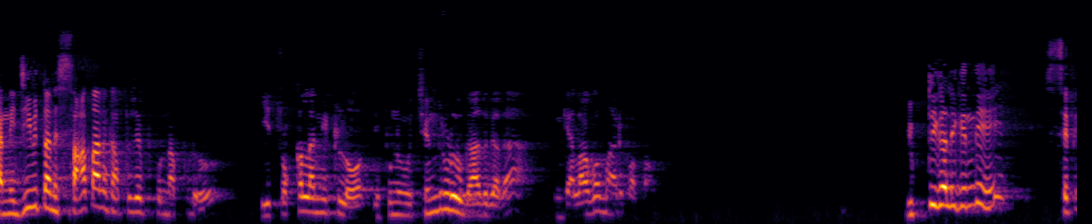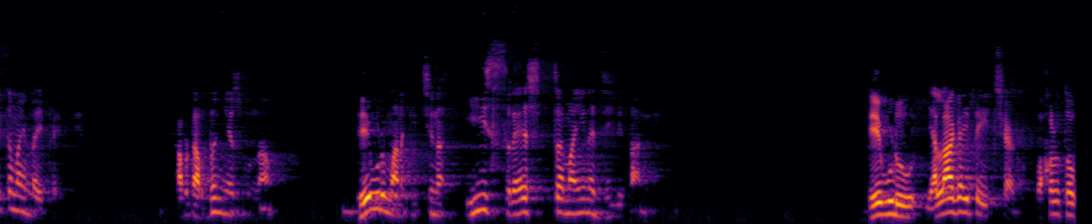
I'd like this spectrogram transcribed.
కానీ నీ జీవితాన్ని సాతానికి అప్పచెప్పుకున్నప్పుడు ఈ చుక్కలన్నిటిలో ఇప్పుడు నువ్వు చంద్రుడు కాదు కదా ఇంకెలాగో మారిపోతావు. యుక్తి కలిగింది శపితమైంది అయిపోయింది కాబట్టి అర్థం చేసుకుందాం. దేవుడు మనకిచ్చిన ఈ శ్రేష్టమైన జీవితాన్ని దేవుడు ఎలాగైతే ఇచ్చాడో ఒకరితో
